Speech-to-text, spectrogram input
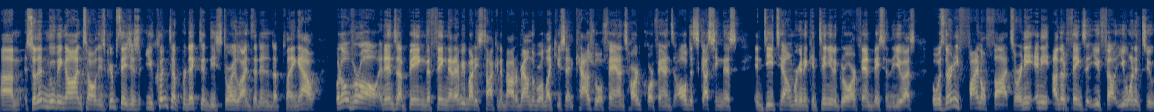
Um, so then moving on to all these group stages, you couldn't have predicted these storylines that ended up playing out. But overall, it ends up being the thing that everybody's talking about around the world. Like you said, casual fans, hardcore fans, all discussing this in detail. And we're going to continue to grow our fan base in the U.S. But was there any final thoughts or any any other things that you felt you wanted to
